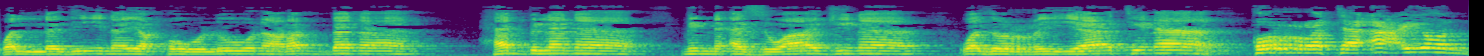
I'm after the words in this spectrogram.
والذين يقولون ربنا هب لنا من أزواجنا وذرياتنا قرة أعين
